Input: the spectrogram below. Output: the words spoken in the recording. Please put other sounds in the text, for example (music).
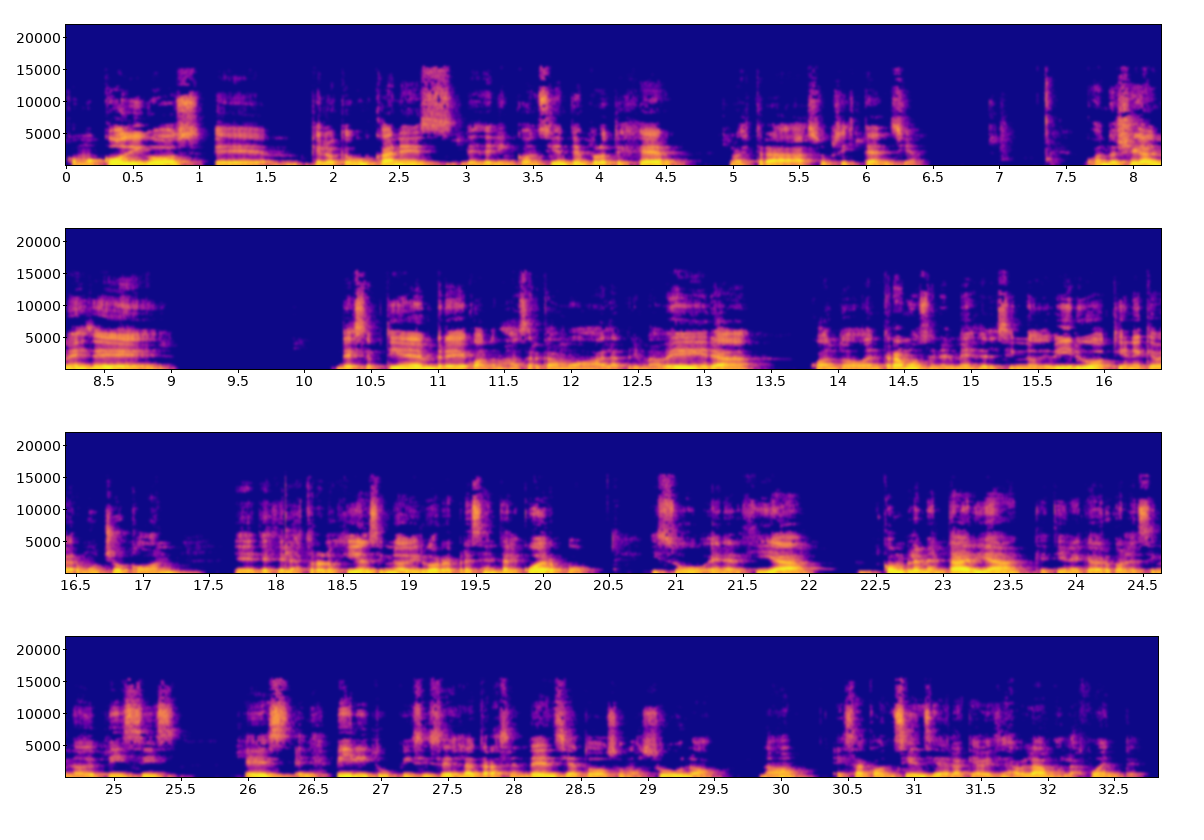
como códigos eh, que lo que buscan es, desde el inconsciente, proteger nuestra subsistencia. Cuando llega el mes de, de septiembre, cuando nos acercamos a la primavera, cuando entramos en el mes del signo de Virgo, tiene que ver mucho con, eh, desde la astrología, el signo de Virgo representa el cuerpo y su energía complementaria, que tiene que ver con el signo de Pisces, es el espíritu, Pisces es la trascendencia, todos somos uno, ¿no? Esa conciencia de la que a veces hablamos, la fuente.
